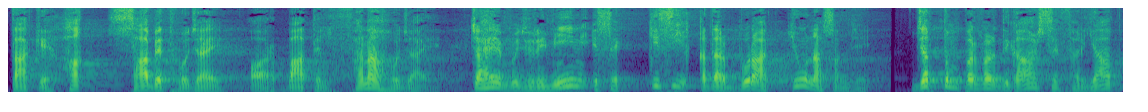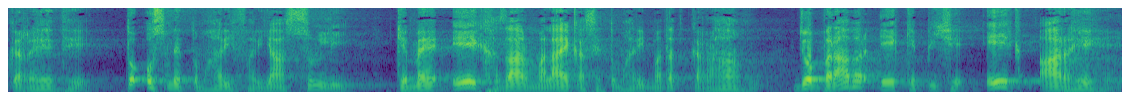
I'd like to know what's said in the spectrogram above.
تاکہ حق ثابت ہو جائے اور باطل فنا ہو جائے۔ چاہے مجرمین اسے کسی قدر برا کیوں نہ سمجھے جب تم پروردگار سے فریاد کر رہے تھے تو اس نے تمہاری فریاد سن لی۔ کہ میں ایک ہزار ملائکہ سے تمہاری مدد کر رہا ہوں، جو برابر ایک کے پیچھے ایک آ رہے ہیں۔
